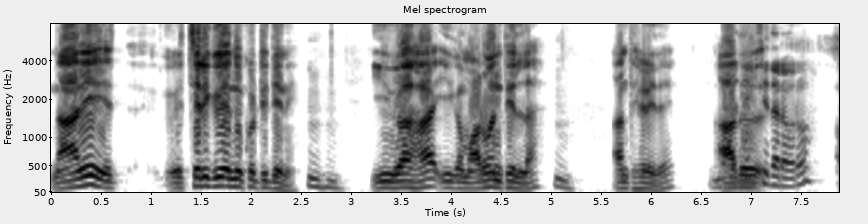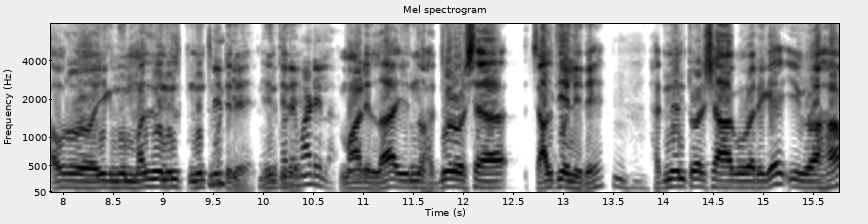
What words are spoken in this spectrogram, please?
ನಾನೇ ಎಚ್- ಎಚ್ಚರಿಕೆಯನ್ನು ಕೊಟ್ಟಿದ್ದೇನೆ. ಈ ವಿವಾಹ ಈಗ ಮಾಡುವಂತಿಲ್ಲ ಅಂತ ಹೇಳಿದೆ. ಅದು ಅವರು? ಈಗ ನಿಮ್ಮ ಮದುವೆ ನಿಂತು ನಿಂತಿದೆ. ನಿಂತಿದೆ. ಮಾಡಿಲ್ಲ. ಇನ್ನು ಹದಿನೇಳು ವರ್ಷ ಚಾಲ್ತಿಯಲ್ಲಿದೆ. ಹದಿನೆಂಟು ವರ್ಷ ಆಗುವವರೆಗೆ ಈ ವಿವಾಹ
